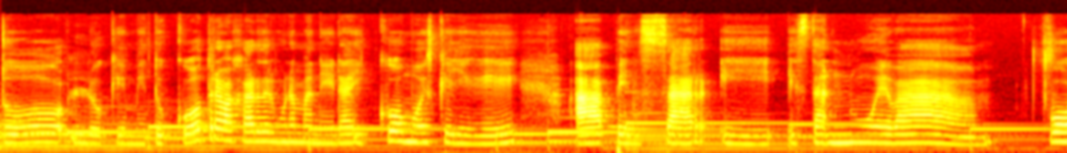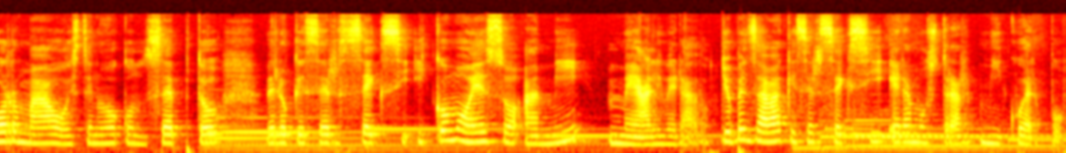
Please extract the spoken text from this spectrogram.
todo lo que me tocó trabajar de alguna manera y cómo es que llegué a pensar eh, esta nueva forma o este nuevo concepto de lo que es ser sexy y cómo eso a mí me ha liberado. Yo pensaba que ser sexy era mostrar mi cuerpo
